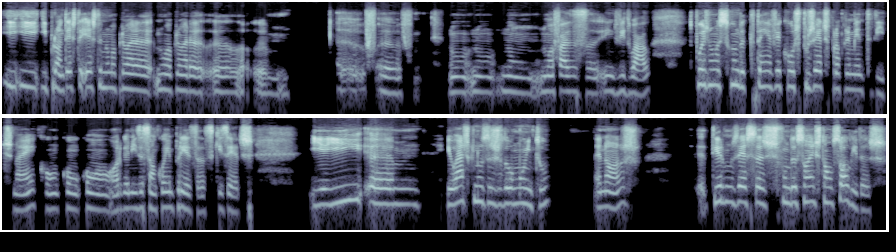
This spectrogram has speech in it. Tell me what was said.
e, e, pronto, esta, esta numa primeira, numa primeira uh, um, uh, uh, numa fase individual, depois, numa segunda que tem a ver com os projetos propriamente ditos, não é? Com, com, com a organização, com a empresa, se quiseres. E aí hum, eu acho que nos ajudou muito a nós termos essas fundações tão sólidas.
